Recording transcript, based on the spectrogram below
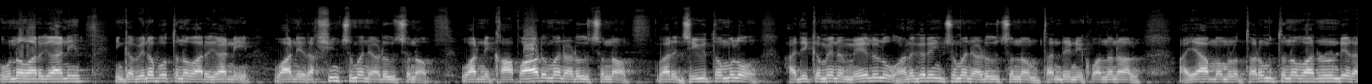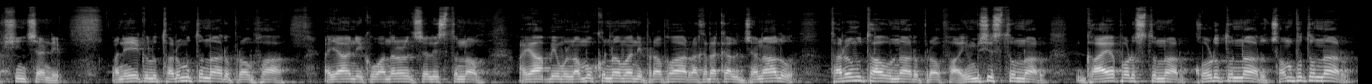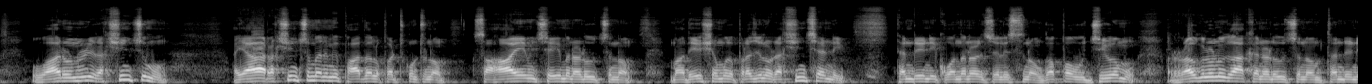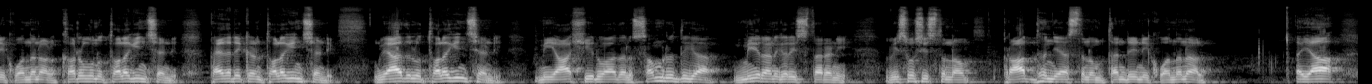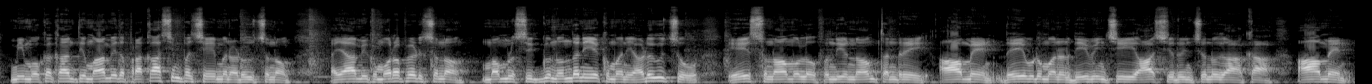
ఉన్నవారు కానీ ఇంకా వినబోతున్న వారు కానీ వారిని రక్షించుమని అడుగుచున్నాం. వారిని కాపాడుమని అడుగుచున్నాం. వారి జీవితంలో అధికమైన మేలులు అనుగరించమని అడుగుచున్నాం. తండ్రి నీకు వందనాలు. అయా మమ్మల్ని తరుముతున్న వారి నుండి రక్షించండి. అనేకులు తరుముతున్నారు ప్రభా. అయా నీకు వందనాలు చెల్లిస్తున్నాం. అయా మేము నమ్ముకున్నామని ప్రభా. రకరకాల జనాలు తరుముతా ఉన్నారు ప్రభా. హింసిస్తున్నారు గాయపడుస్తున్నారు కొడుతున్నారు చంపుతున్నారు. వారి నుండి రక్షించుము. అయా రక్షించమని మీ పాదాలు పట్టుకుంటున్నాం. సహాయం చేయమని అడుగుతున్నాం మా దేశంలో ప్రజలు రక్షించండి. తండ్రి నీకు వందనాలు చెల్లిస్తున్నాం. గొప్ప ఉద్యమము రగులను గాకని అడుగుతున్నాం తండ్రి నీకు వందనాలు. కరువును తొలగించండి. పేదరికను తొలగించండి. వ్యాధులు తొలగించండి. మీ ఆశీర్వాదాలు సమృద్ధిగా మీరు అనుగరిస్తారని విశ్వసిస్తున్నాం. ప్రార్థన చేస్తున్నాం. తండ్రి నీకు వందనాలు. అయ్యా మీ ముఖకాంతి మా మీద ప్రకాశింప చేయమని అడుగుచున్నాం. అయ్యా మీకు మొరపెడుచున్నాం. మమ్మల్ని సిగ్గు నొందనీయకమని అడుగుచు ఏ సునామంలో పొంది ఉన్నాం తండ్రి. ఆమెన్. దేవుడు మనను దీవించి ఆశీర్వించునుగాక. ఆమెన్.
